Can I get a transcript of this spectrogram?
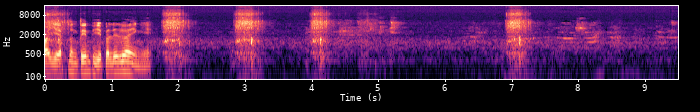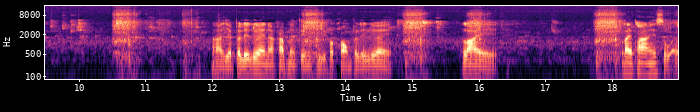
อยๆเย็บหนึ่งตีนผีไปเรื่อยๆอย่างนี้ เย็บไปเรื่อยๆนะครับหนึ่งตีนผีประคองไปเรื่อยๆ ไล่ ไล่ผ้าให้สวย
